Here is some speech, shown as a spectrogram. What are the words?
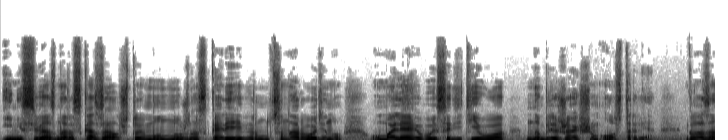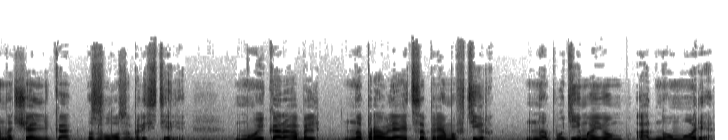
и несвязно рассказал, что ему нужно скорее вернуться на родину, умоляя высадить его на ближайшем острове. Глаза начальника зло заблестели. «Мой корабль направляется прямо в Тир», на пути моем одно море.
